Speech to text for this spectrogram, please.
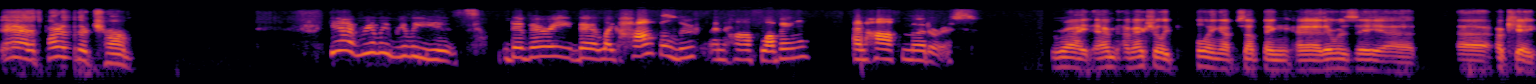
Yeah, it's part of their charm. Yeah, it really, really is. They're very. They're like half aloof and half loving, and half murderous. Right. I'm, I'm actually pulling up something. Uh, there was a, uh, uh, okay,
